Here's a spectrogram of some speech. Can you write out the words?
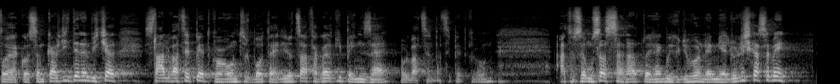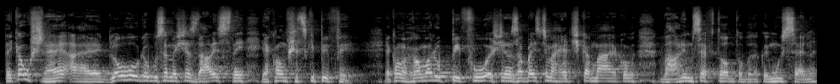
to, jako jsem každý den vyšel stát 25 korun, což bylo tehdy docela fakt velký peníze, no 20-25 korun. A to jsem musel sehnat, protože jinak bych ho neměl. Do dneška se mi, teďka už ne, ale dlouhou dobu jsem ještě zdáli sny, jak mám všechny pify. Jak mám hromadu pifů, ještě nezabali s těma hračkama, jako válím se v tom, to byl takový můj sen.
